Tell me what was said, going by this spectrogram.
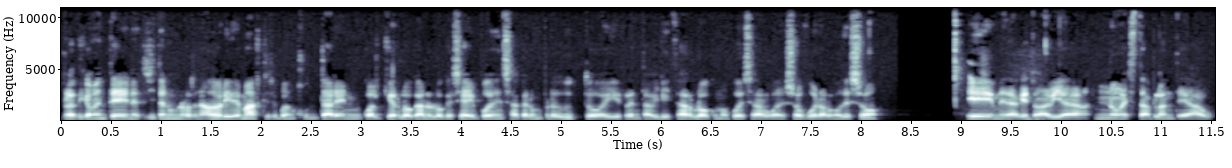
prácticamente necesitan un ordenador y demás, que se pueden juntar en cualquier local o lo que sea y pueden sacar un producto y rentabilizarlo, como puede ser algo de software o algo de eso, eh, me da que todavía no está planteado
